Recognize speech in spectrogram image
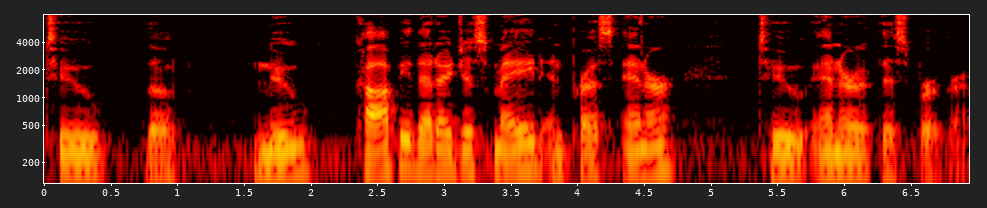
to the new copy that I just made and press enter to enter this program.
